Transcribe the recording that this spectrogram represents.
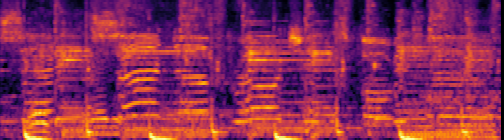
Setting sun approaches for its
